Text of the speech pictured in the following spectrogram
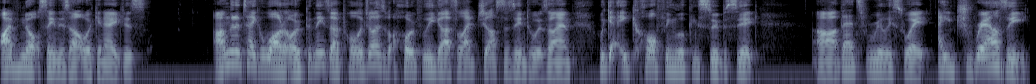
I've not seen this artwork in ages. I'm to take a while to open these, I apologize, but hopefully you guys are like just as into it as I am. We get a Koffing looking super sick. Oh, that's really sweet. A Drowzee.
